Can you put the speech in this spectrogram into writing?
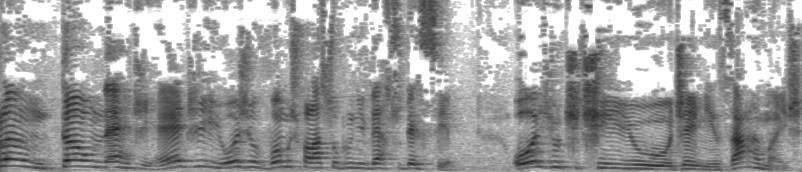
Plantão Nerdhead e hoje vamos falar sobre o universo DC. Hoje o titio James Armas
